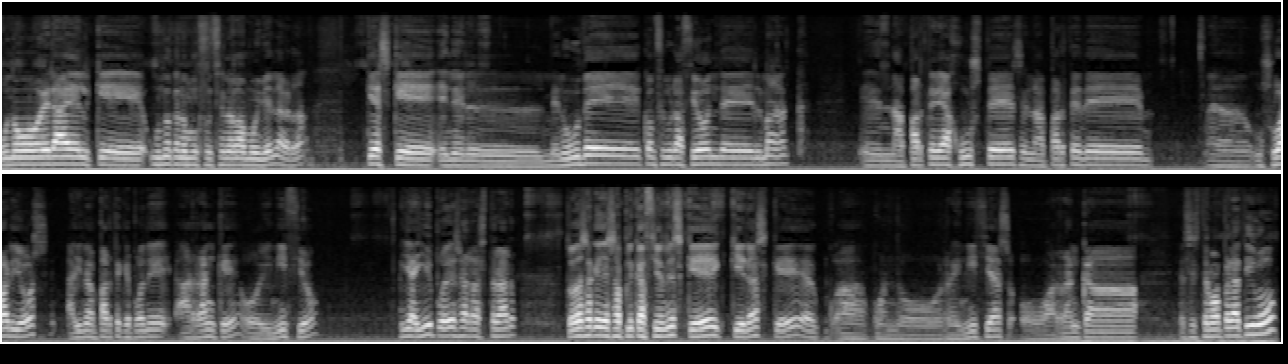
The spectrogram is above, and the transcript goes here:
Uno era el que, uno que no me funcionaba muy bien, la verdad, que es que en el menú de configuración del Mac en la parte de ajustes, en la parte de eh, usuarios, hay una parte que pone arranque o inicio y allí puedes arrastrar todas aquellas aplicaciones que quieras que eh, cuando reinicias o arranca el sistema operativo,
